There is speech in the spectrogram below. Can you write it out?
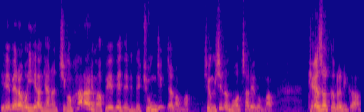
예배라고 이야기하는 지금 하나님 앞에 예배 드리는데 중직자가 막 정신을 못 차리고 막 계속 그러니까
